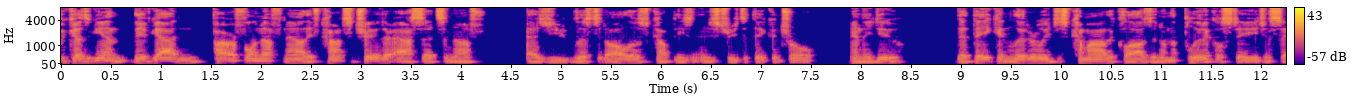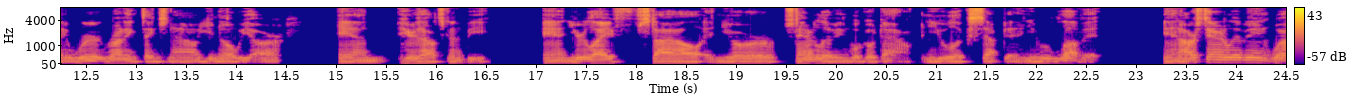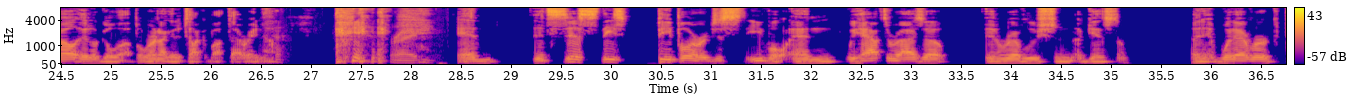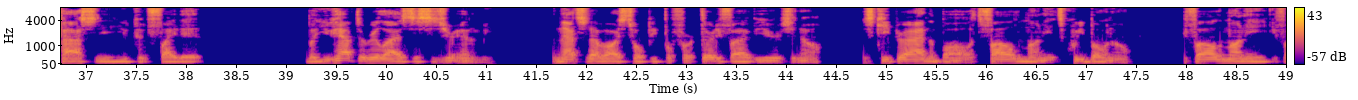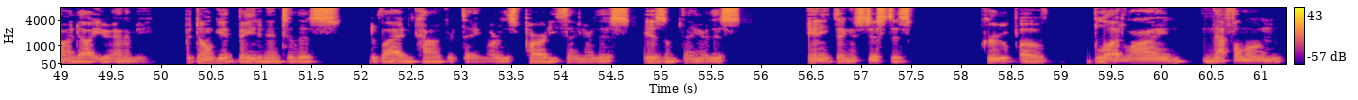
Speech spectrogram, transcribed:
Because again, they've gotten powerful enough now. They've concentrated their assets enough, as you listed all those companies and industries that they control, and they do, that they can literally just come out of the closet on the political stage and say, "We're running things now. You know we are, and here's how it's going to be." and your lifestyle and your standard of living will go down and you will accept it and you will love it. And our standard of living, well, it'll go up, but we're not going to talk about that right now. right. And it's just these people are just evil and we have to rise up in a revolution against them. And in whatever capacity you could fight it, but you have to realize this is your enemy. And that's what I've always told people for 35 years, you know, just keep your eye on the ball. It's follow the money. It's cui bono. You follow the money, you find out your enemy. But don't get baited into this divide and conquer thing or this party thing or this ism thing or this anything. It's just this group of bloodline Nephilim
